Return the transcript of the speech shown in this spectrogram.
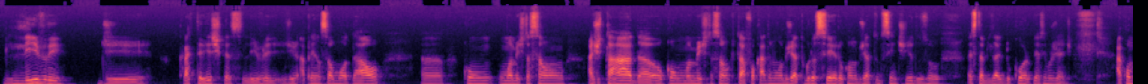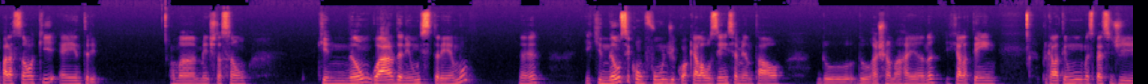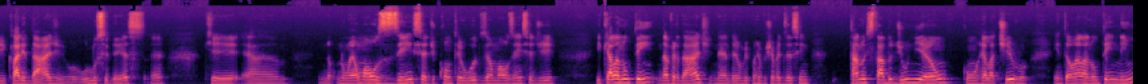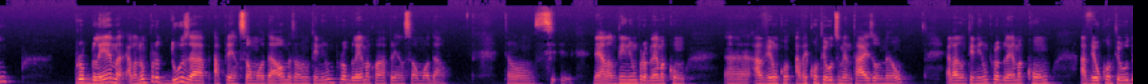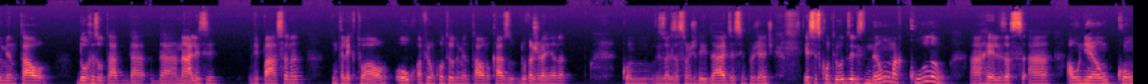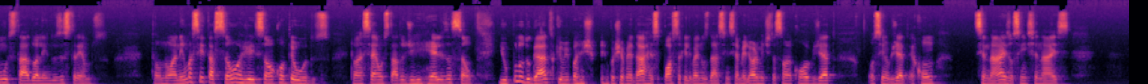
livre de características livre de apreensão modal uh, com uma meditação agitada ou com uma meditação que está focada num objeto grosseiro, como objeto dos sentidos ou a estabilidade do corpo e assim por diante. A comparação aqui é entre uma meditação que não guarda nenhum extremo, né? E que não se confunde com aquela ausência mental do, do Hashem Mahayana, e que ela tem, porque ela tem uma espécie de claridade, ou lucidez, né? Que uh, não é uma ausência de conteúdos, é uma ausência de. E que ela não tem, na verdade, né? Daí o Mipo vai dizer assim: está no estado de união com o relativo, então ela não tem nenhum problema, ela não produz a apreensão modal, mas ela não tem nenhum problema com a apreensão modal. Então, se, né, ela não tem nenhum problema com uh, haver, um, haver conteúdos mentais ou não, ela não tem nenhum problema com haver o conteúdo mental do resultado da, da análise vipassana intelectual ou haver um conteúdo mental, no caso do Vajrayana, com visualização de deidades e assim por diante. Esses conteúdos eles não maculam a, realização, a, a união com o estado além dos extremos. Então não há nenhuma aceitação ou rejeição a conteúdos. Então esse é um estado de realização. E o pulo do gato que o Rinpoche vai dar, a resposta que ele vai nos dar, assim, se a melhor meditação é com objeto ou sem objeto, é com sinais ou sem sinais.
